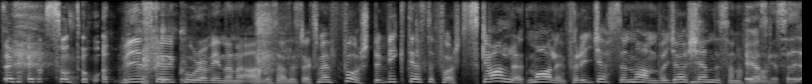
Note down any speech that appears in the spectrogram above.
Det blev så dåligt. Vi ska ju kora vinnarna alldeles, alldeles strax. Men först, det viktigaste först. Skvallret, Malin, för det jösse namn. Vad gör kändisarna för Jag något? ska säga.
